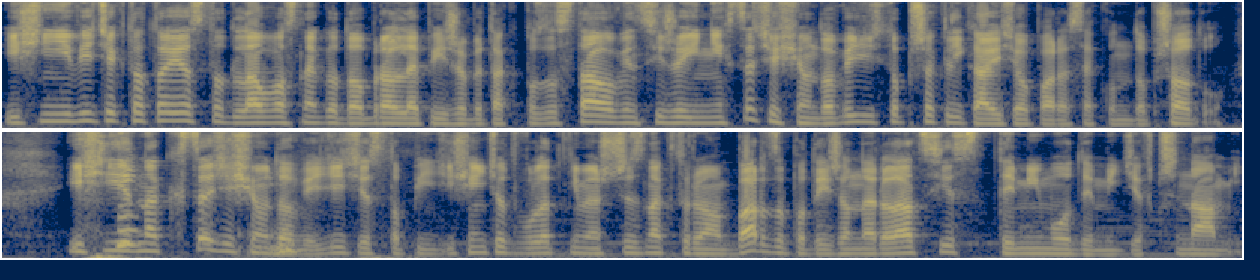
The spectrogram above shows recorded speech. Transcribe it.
Jeśli nie wiecie kto to jest, to dla własnego dobra lepiej, żeby tak pozostało, więc jeżeli nie chcecie się dowiedzieć, to przeklikajcie o parę sekund do przodu. Jeśli jednak chcecie się dowiedzieć, jest to 52-letni mężczyzna, który ma bardzo podejrzane relacje z tymi młodymi dziewczynami.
